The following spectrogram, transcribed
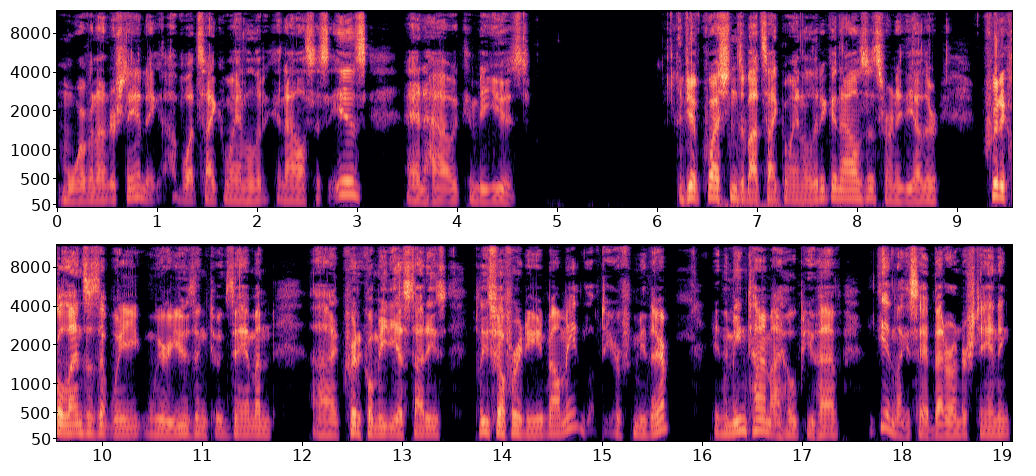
more of an understanding of what psychoanalytic analysis is and how it can be used. If you have questions about psychoanalytic analysis or any of the other critical lenses that we, we are using to examine uh, critical media studies, please feel free to email me. I'd love to hear from you there. In the meantime, I hope you have, again, like I say, a better understanding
